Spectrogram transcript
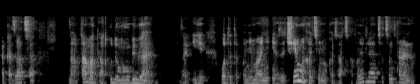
оказаться а, там, от, откуда мы убегаем. И вот это понимание, зачем мы хотим оказаться, оно является центральным.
